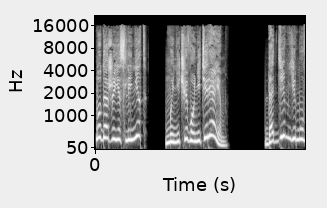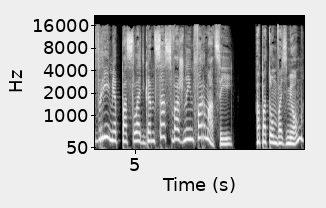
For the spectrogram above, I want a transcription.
«Но даже если нет, мы ничего не теряем. Дадим ему время послать гонца с важной информацией, а потом возьмем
